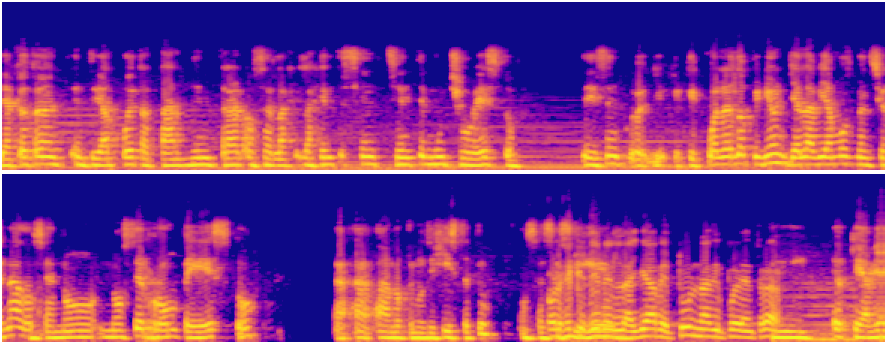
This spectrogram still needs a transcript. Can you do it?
ya que otra entidad puede tratar de entrar, o sea, la, gente siente, mucho esto. Te dicen que, cuál es la opinión, ya la habíamos mencionado, o sea, no, no se rompe esto a, lo que nos dijiste tú. O sea, Por eso que tienes la llave tú, nadie puede entrar. Que había...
